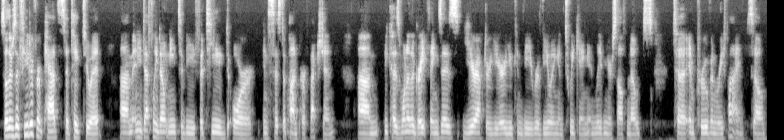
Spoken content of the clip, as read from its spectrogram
So there's a few different paths to take to it, um, and you definitely don't need to be fatigued or insist upon perfection. Um, because one of the great things is year after year you can be reviewing and tweaking and leaving yourself notes to improve and refine. So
